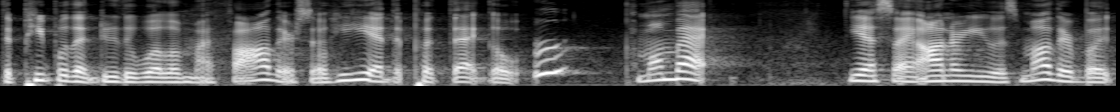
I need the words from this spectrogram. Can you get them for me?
The people that do the will of my father. So he had to put that, go, "Er, come on back. Yes, I honor you as mother, but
